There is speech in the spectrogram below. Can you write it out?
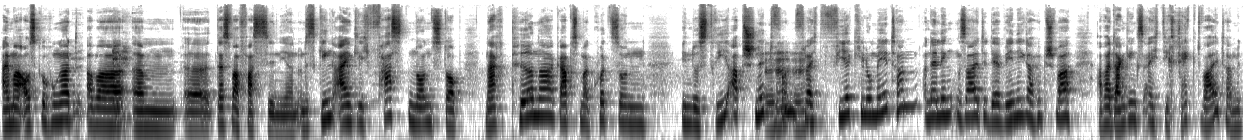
Einmal ausgehungert, aber ähm, äh, das war faszinierend. Und es ging eigentlich fast nonstop. Nach Pirna gab es mal kurz so einen Industrieabschnitt von vielleicht vier Kilometern an der linken Seite, der weniger hübsch war. Aber dann ging es eigentlich direkt weiter mit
